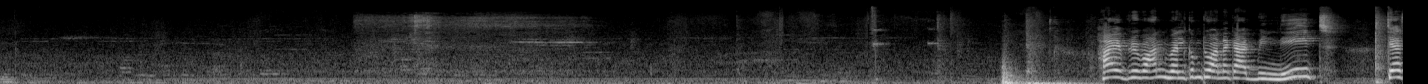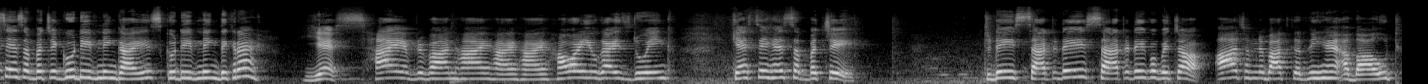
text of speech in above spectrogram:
Hi everyone welcome to Unacademy NEET कैसे हैं सब बच्चे? Good evening guys good evening दिख रहा है? Yes hi everyone hi hi hi how are you guys doing कैसे हैं सब बच्चे? टुडे सैटरडे सैटरडे को बेचा आज हमने बात करनी है about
